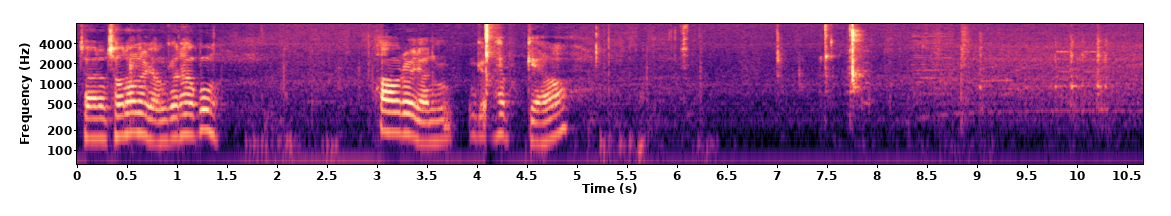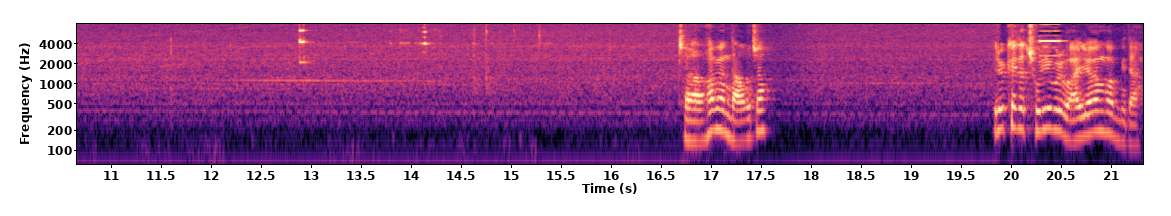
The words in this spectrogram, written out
자 그럼 전원을 연결하고 파워를 연결해 볼게요. 자, 화면 나오죠? 이렇게 해서 조립을 완료한 겁니다.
